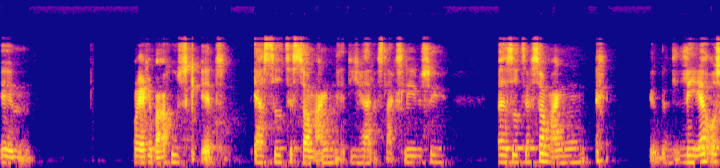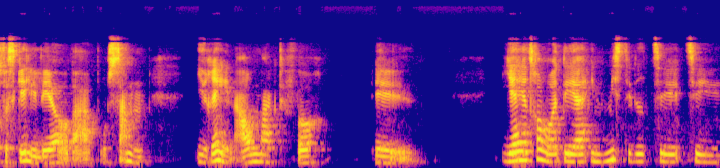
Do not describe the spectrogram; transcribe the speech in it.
Øhm, og jeg kan bare huske, at jeg har siddet til så mange af de her slags lægebesøg. Og jeg har siddet til så mange læger, også forskellige læger, og bare brugt sammen i ren afmagt for, øh, ja, jeg tror, at det er en mistillid til, til,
